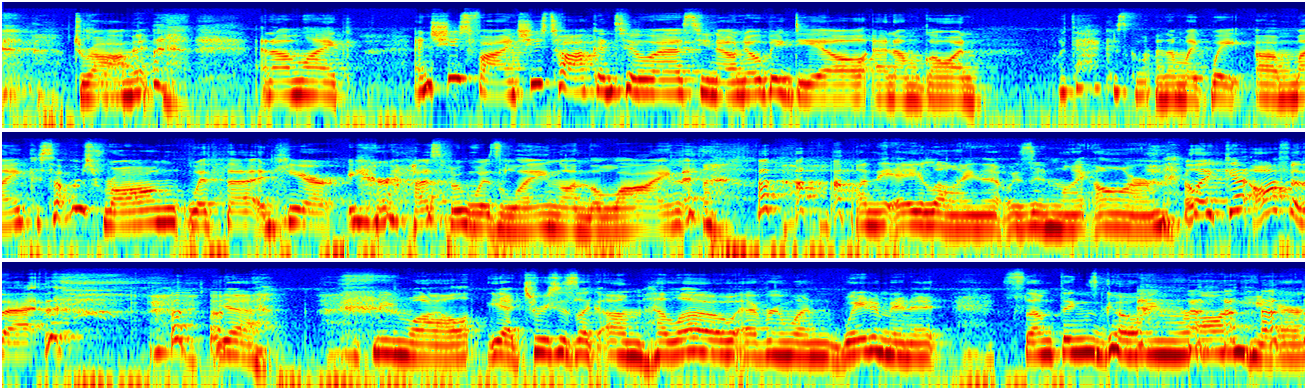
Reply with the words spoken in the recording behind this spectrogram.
drop, and I'm like, and she's fine. She's talking to us, you know, no big deal. And I'm going. What the heck is going? And I'm like, wait, um, Mike, something's wrong with the. And here, your husband was laying on the line. on the A line that was in my arm. Like, get off of that. yeah. Meanwhile, yeah, Teresa's like, um, hello, everyone, wait a minute. Something's going wrong here.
